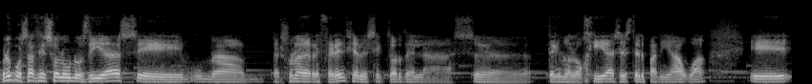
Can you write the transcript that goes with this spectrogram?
Bueno, pues hace solo unos días eh, una persona de referencia en el sector de las eh, tecnologías, Esther Paniagua, eh,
